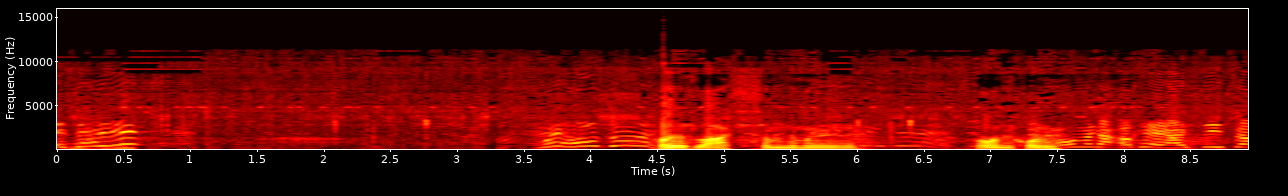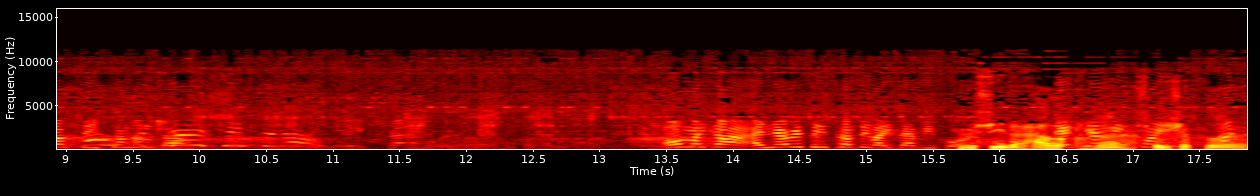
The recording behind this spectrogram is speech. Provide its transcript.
Is that it? Wait, hold on. Oh, there's lots. Some of them are in the, all in the corner. Oh my god. Okay, I see something. Some little dog. Oh my god, I never seen something like that before. You see the hal- the spaceship uh,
